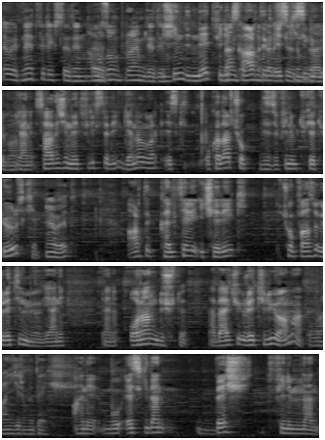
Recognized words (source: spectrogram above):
Evet Netflix dedin, Amazon Prime dedin. Şimdi Netflix artık eskisi gibi galiba. yani sadece Netflix'te değil genel olarak eski o kadar çok dizi film tüketiyoruz ki Evet. artık kaliteli içerik çok fazla üretilmiyor. Yani yani oran düştü. Ya belki üretiliyor ama Oran 25. hani bu eskiden 5 filmden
